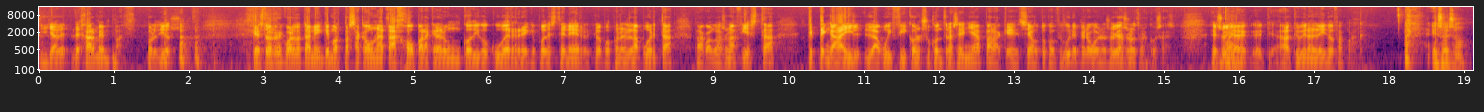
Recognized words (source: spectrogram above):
Y ya de- dejarme en paz, por Dios. Que esto os recuerdo también que hemos sacado un atajo para crear un código QR que puedes tener, que lo puedes poner en la puerta, para cuando vas a una fiesta, que tenga ahí la wifi con su contraseña para que se autoconfigure. Pero bueno, eso ya son otras cosas. Eso Bueno. ya eh, que- a que hubieran leído FacMac. Eso, eso.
